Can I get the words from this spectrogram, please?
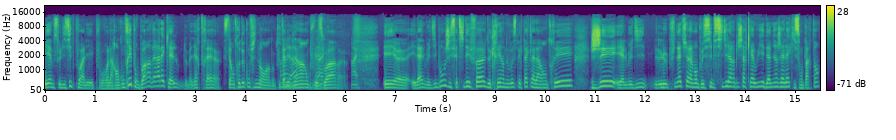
Et elle me sollicite pour aller pour la rencontrer, pour boire un verre avec elle. De manière très. euh, C'était entre deux confinements. hein, donc tout Voilà. allait bien. On pouvait Ouais. se voir. euh. Et, euh, et là, elle me dit Bon, j'ai cette idée folle de créer un nouveau spectacle à la rentrée. J'ai, et elle me dit le plus naturellement possible, Sidi Larbi Cherkaoui et Damien Jallet, qui sont partants,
